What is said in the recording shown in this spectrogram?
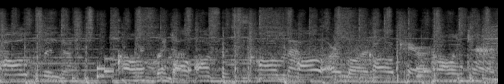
Call Linda. Calling Linda. Call office. Call Matt. Call Armand. Call Karen. Calling Karen.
